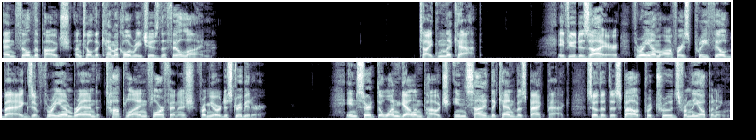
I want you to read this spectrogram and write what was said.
and fill the pouch until the chemical reaches the fill line. Tighten the cap. If you desire, 3M offers pre-filled bags of 3M brand top-line floor finish from your distributor. Insert the 1-gallon pouch inside the canvas backpack so that the spout protrudes from the opening.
